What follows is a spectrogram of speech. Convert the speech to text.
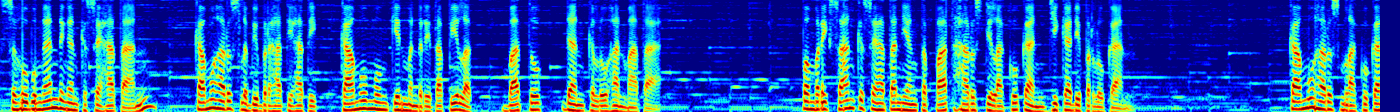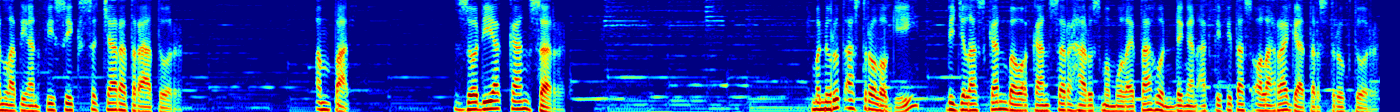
Sehubungan dengan kesehatan, kamu harus lebih berhati-hati, kamu mungkin menderita pilek, batuk, dan keluhan mata. Pemeriksaan kesehatan yang tepat harus dilakukan jika diperlukan. Kamu harus melakukan latihan fisik secara teratur. 4. Zodiak Cancer Menurut astrologi, dijelaskan bahwa Cancer harus memulai tahun dengan aktivitas olahraga terstruktur.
